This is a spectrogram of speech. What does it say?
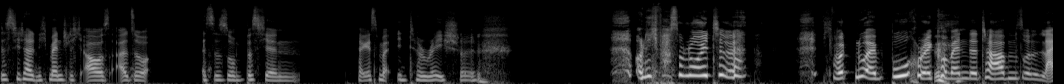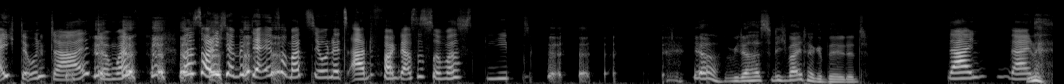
Das sieht halt nicht menschlich aus. Also es ist so ein bisschen, ich sag jetzt mal, interracial. Und ich war so, Leute, Ich wollte nur ein Buch recommended haben, so eine leichte Unterhaltung. Was, was soll ich denn mit der Information jetzt anfangen, dass es sowas gibt? Ja, wieder hast du dich weitergebildet. Nein, nein.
